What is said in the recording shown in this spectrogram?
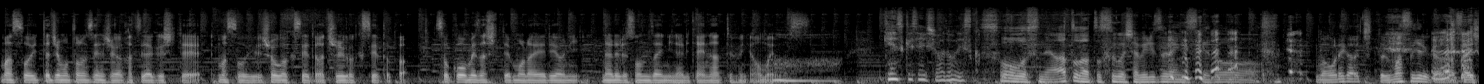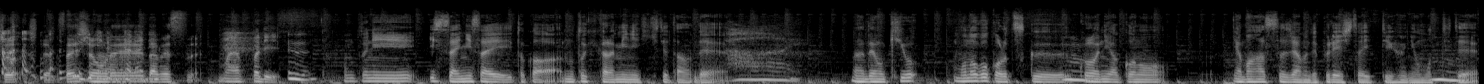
まあ、そういった地元の選手が活躍して、まあ、そういう小学生とか中学生とかそこを目指してもらえるようになれる存在になりたいなっていうふうには思います。健介選手はどうですか？そうですね。後だとすごい喋りづらいんですけど。まあ、俺がちょっと上手すぎるから最初ちょっとやっぱ 最初俺ダメっすね。まあやっぱりうん。本当に1歳2歳とかの時から見に来てたので、はい。まあ、でも気を物心つく頃にはこのヤマハスタジアムでプレーしたいっていうふうに思ってて、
